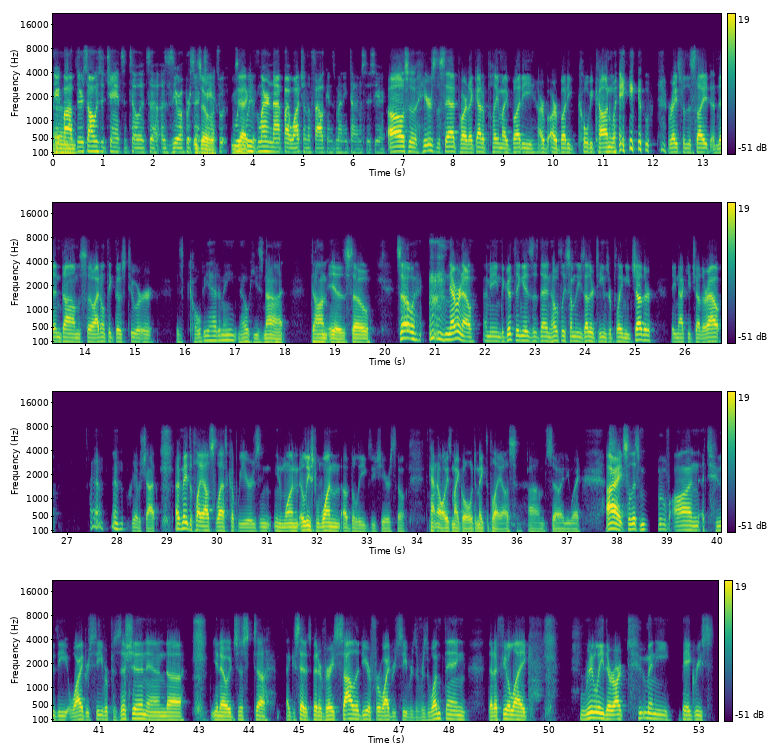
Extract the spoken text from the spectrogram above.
Hey Bob, um, there's always a chance until it's a zero percent chance. Exactly. We, have learned that by watching the Falcons many times this year. Oh, so here's the sad part. I got to play my buddy, our our buddy Colby Conway, who writes for the site, and then Dom. So I don't think those two are. Is Colby ahead of me? No, he's not. Dom is. So so never know. I mean, the good thing is, is then hopefully some of these other teams are playing each other. They knock each other out. Yeah, we have a shot. I've made the playoffs the last couple years in, in one, at least one of the leagues each year. So it's kind of always my goal to make the playoffs. Um, so anyway, all right. So let's move on to the wide receiver position, and uh, you know, it's just uh, like I said, it's been a very solid year for wide receivers. If there's one thing that I feel like really there aren't too many big receivers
